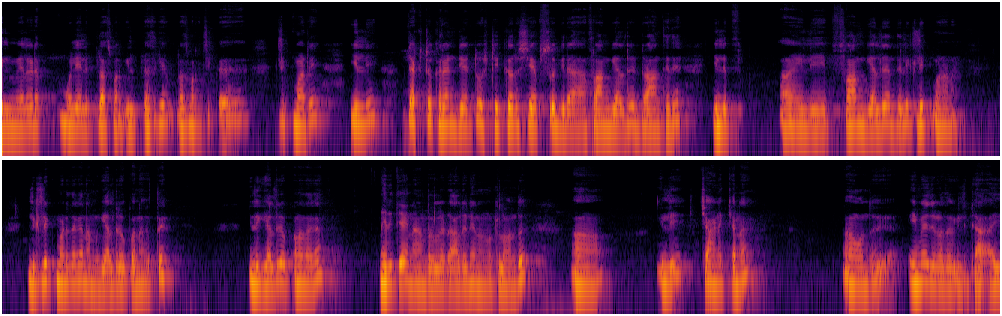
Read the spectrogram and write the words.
ಇಲ್ಲಿ ಮೇಲ್ಗಡೆ ಮೂಲೆಯಲ್ಲಿ ಪ್ಲಸ್ ಮಾರ್ಕ್ ಇಲ್ಲಿ ಪ್ಲಸ್ಗೆ ಪ್ಲಸ್ ಮಾರ್ಕ್ ಚಿಕ್ಕ ಕ್ಲಿಕ್ ಮಾಡಿರಿ. ಇಲ್ಲಿ text current date sticker shapes ಗ್ರಾ ಫ್ರಾಮ್ ಗ್ಯಾಲ್ರಿ ಡ್ರಾ ಅಂತಿದೆ ಇಲ್ಲಿ ಇಲ್ಲಿ ಫ್ರಾಮ್ ಗ್ಯಾಲ್ರಿ ಅಂತ ಇಲ್ಲಿ ಕ್ಲಿಕ್ ಮಾಡೋಣ. ಇಲ್ಲಿ ಕ್ಲಿಕ್ ಮಾಡಿದಾಗ ನಮ್ಮ ಗ್ಯಾಲ್ರಿ ಓಪನ್ ಆಗುತ್ತೆ. ಇಲ್ಲಿ ಗ್ಯಾಲ್ರಿ ಓಪನ್ ಆದಾಗ ಈ ರೀತಿಯಾಗಿ ನಾನು ಆಲ್ರೆಡಿ ನಾನು ಕೆಲವೊಂದು ಇಲ್ಲಿ ಚಾಣಕ್ಯನ ಒಂದು ಇಮೇಜ್ಗಳದಾವೆ ಇಲ್ಲಿ ಟ್ಯಾ ಈ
